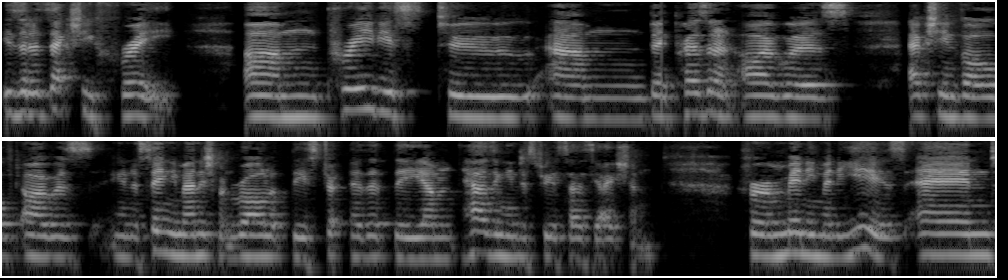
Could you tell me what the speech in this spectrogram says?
is that it's actually free um, previous to um, being president, I was actually involved. I was in a senior management role at the at the um, Housing Industry Association for many many years, and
